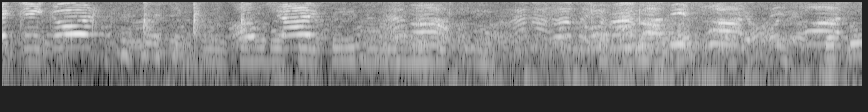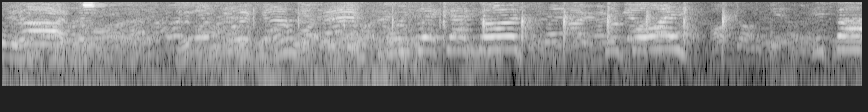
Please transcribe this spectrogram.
Maxie, good. Hold shape. Good check, good. Good boys. Dipper.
